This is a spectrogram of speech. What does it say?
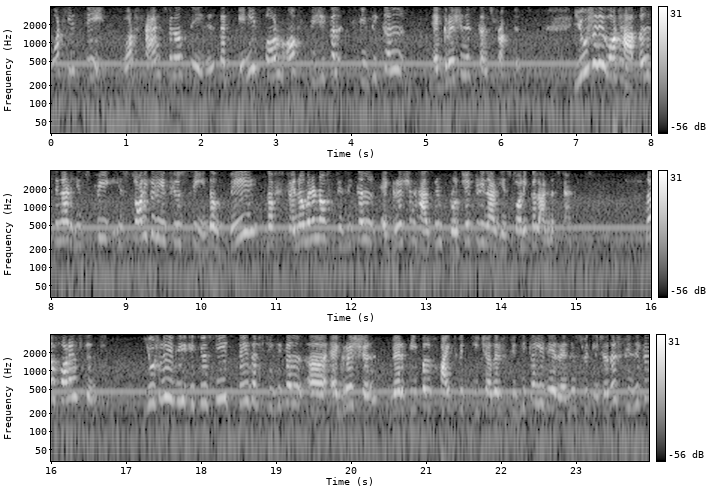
what he says, what Frantz Fanon says is that any form of physical, physical aggression is constructive usually what happens in our history historically if you see the way the phenomenon of physical aggression has been projected in our historical understandings now for instance usually if you, if you see it says that physical uh, aggression where people fight with each other physically they resist with each other physical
